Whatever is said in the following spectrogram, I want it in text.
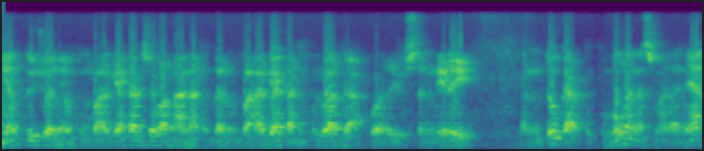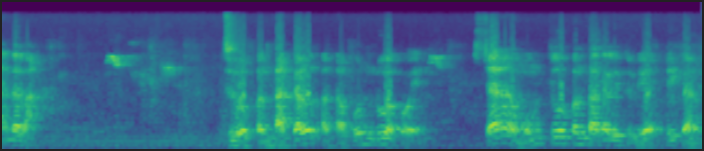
yang tujuannya untuk membahagiakan seorang anak dan membahagiakan keluarga Aquarius sendiri. Dan untuk kartu hubungan asmaranya adalah dua pentakel ataupun dua koin. Secara umum, dua pentakel itu diartikan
